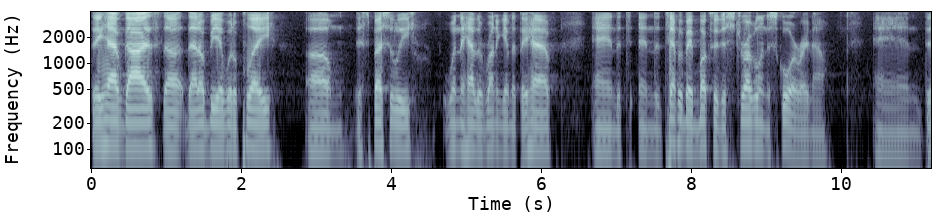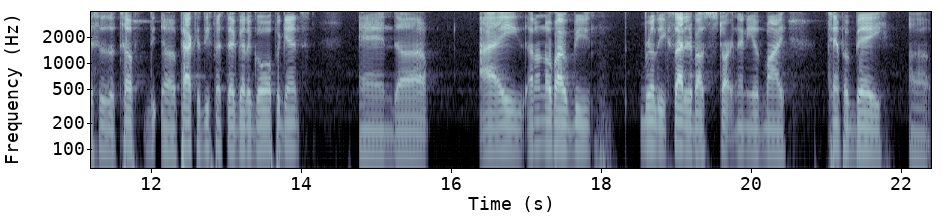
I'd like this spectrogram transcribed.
they have guys that, that'll be able to play, um, especially when they have the running game that they have. And the, and the Tampa Bay Bucks are just struggling to score right now. And this is a tough uh, Packers defense they're going to go up against. And uh, I I don't know if I would be really excited about starting any of my Tampa Bay uh,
